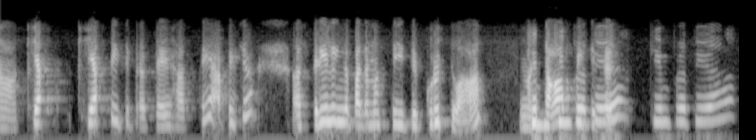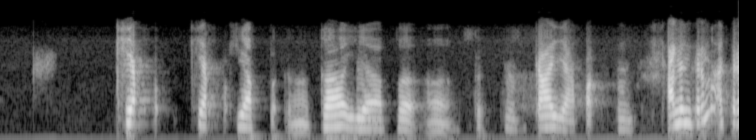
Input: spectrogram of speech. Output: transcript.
क्यप् क्यप् इति प्रत्ययः अस्ति। अपि च स्त्रीलिङ्गपदमस्ति इति कृत्वा किं प्रत्ययः? क्यप् क्यप् क्यप् कयाप् कायाप अनन्तरम् अत्र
